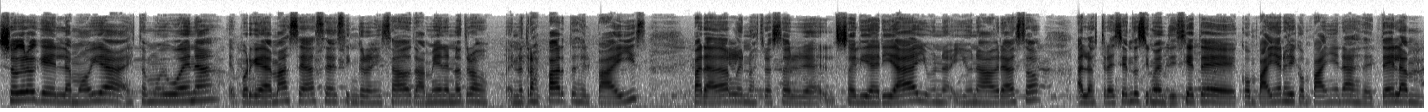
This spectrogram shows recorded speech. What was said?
Yo creo que la movida está muy buena eh, porque además se hace sincronizado también en, otros, en otras partes del país para darle nuestra solidaridad y, y un abrazo a los 357 compañeros y compañeras de TELAM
